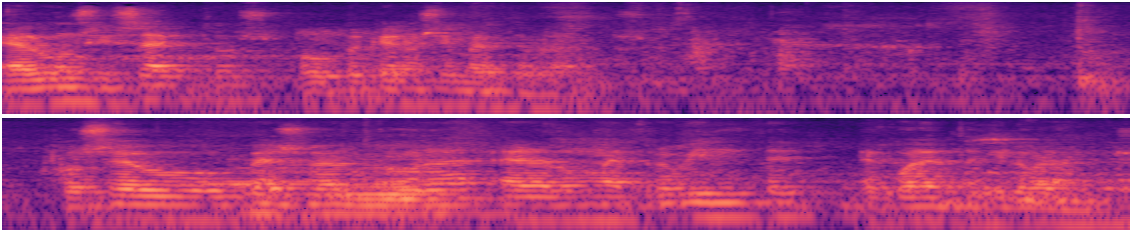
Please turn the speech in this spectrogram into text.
e algúns insectos ou pequenos invertebrados. O seu peso e altura era dun metro vinte e 40 kilogramos.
